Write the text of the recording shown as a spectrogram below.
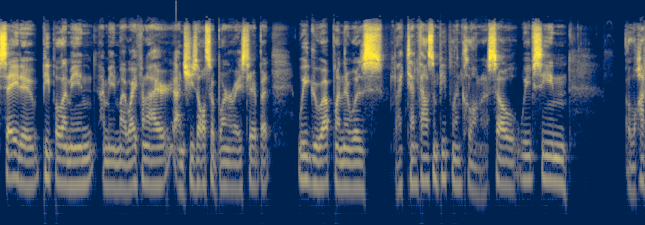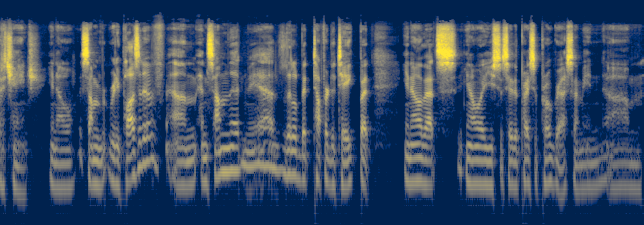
say to people, I mean, I mean, my wife and I, and she's also born and raised here, but we grew up when there was like 10,000 people in Kelowna. So we've seen a lot of change, you know, some really positive, um, and some that, yeah, a little bit tougher to take, but, you know, that's, you know, I used to say the price of progress. I mean, um,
